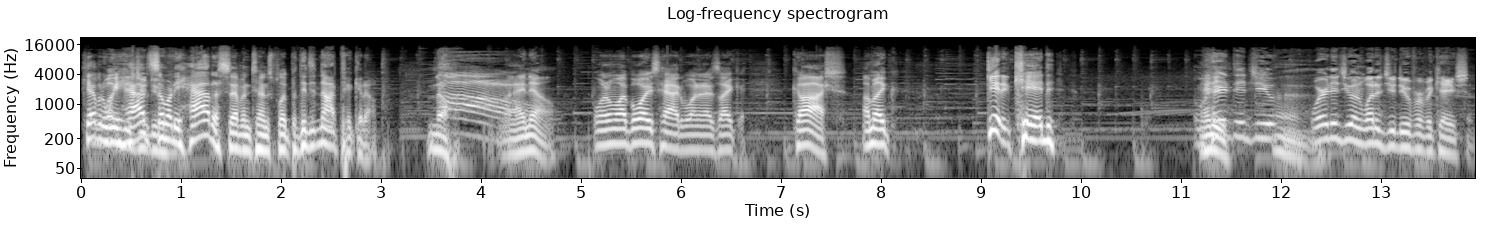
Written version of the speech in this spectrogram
Kevin? We did you had somebody had a seven ten split, but they did not pick it up. No. I know. One of my boys had one, and I was like, "Gosh," I'm like, "Get it, kid." Where he- did you? Where did you? And what did you do for vacation?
